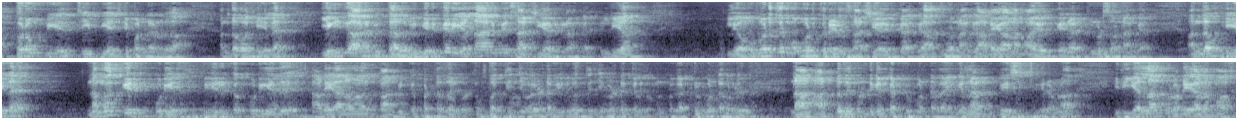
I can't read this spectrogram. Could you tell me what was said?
அப்புறம் பிஹெச்டி பிஹெச்டி பண்ணது தான். அந்த வகையில் எங்கே ஆரம்பித்தாலும் இங்கே இருக்கிற எல்லாருமே சாட்சியாக இருக்கிறாங்க இல்லையா? இல்லையா? ஒவ்வொருத்தரும் ஒவ்வொரு துறையிலும் சாட்சியாக இருக்காங்க. அது சொன்னாங்க அடையாளமாக இருக்கேன் அப்படின்னு சொன்னாங்க. அந்த வகையில் நமக்கு இருக்கக்கூடியது இப்போ இருக்கக்கூடியது அடையாளமாக காண்பிக்கப்பட்டது முப்பத்தஞ்சு வருடம் இருபத்தஞ்சு வருடங்களுக்கு முன்பு கற்றுக்கொண்டவர்கள். நான் நாற்பது வருடங்கள் கற்றுக்கொண்டவன். எல்லாம் பேசிட்டு இருக்கிறோம்னா இது எல்லாம் ஒரு அடையாளமாக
